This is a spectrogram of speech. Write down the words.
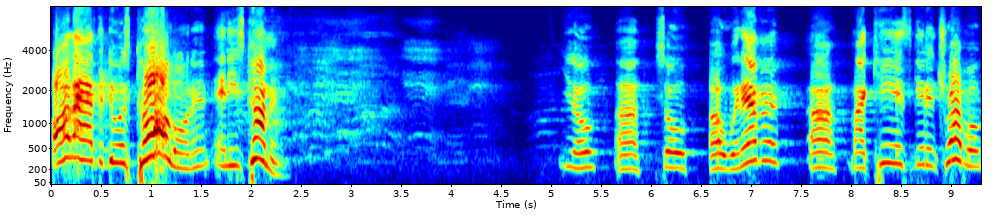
all I have to do is call on him and he's coming. You know, uh, so uh, whenever uh, my kids get in trouble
